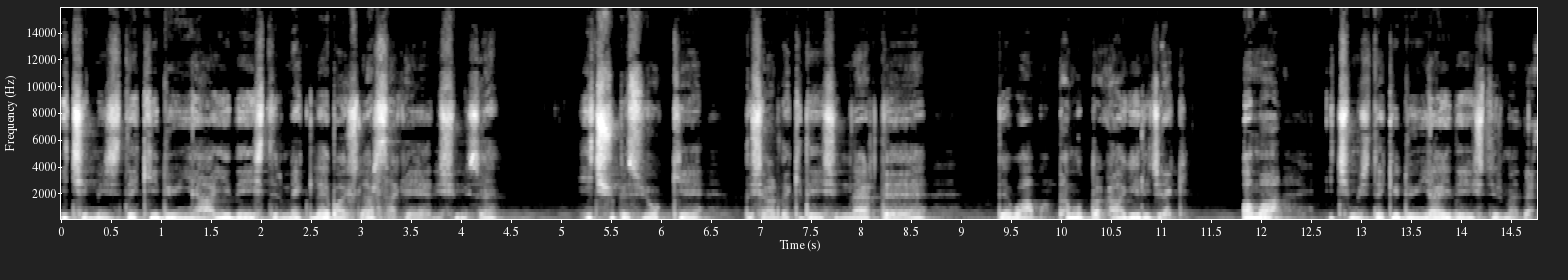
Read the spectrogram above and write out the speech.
içimizdeki dünyayı değiştirmekle başlarsak eğer işimize, hiç şüphesi yok ki dışarıdaki değişimler de devamında mutlaka gelecek. Ama içimizdeki dünyayı değiştirmeden,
